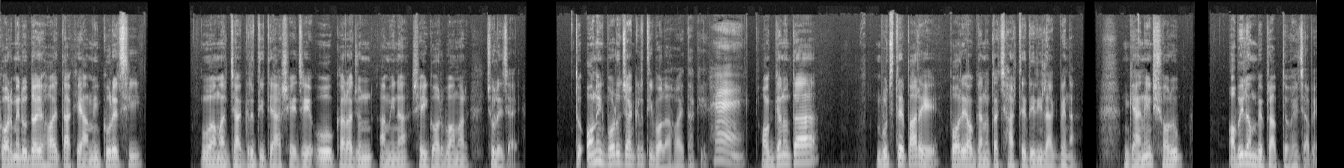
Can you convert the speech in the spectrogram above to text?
কর্মের উদয় হয় তাকে আমি করেছি। ও আমার জাগৃতিতে আসে যে ও কারাজন আমি না সেই গর্ব আমার চলে যায়। তো অনেক বড় জাগৃতি বলা হয় তাকে। হ্যাঁ। অজ্ঞানতা বুঝতে পারে পরে অজ্ঞানতা ছাড়তে দেরি লাগবে না। জ্ঞানের স্বরূপ অবিলম্বে প্রাপ্ত হয়ে যাবে।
